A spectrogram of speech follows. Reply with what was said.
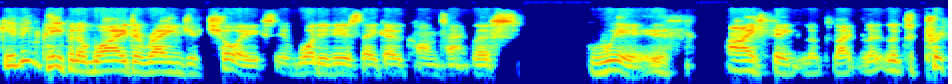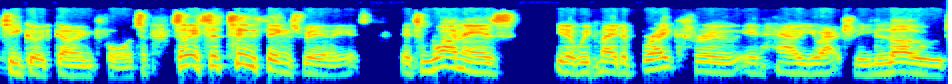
giving people a wider range of choice in what it is they go contactless with, I think looks like looks pretty good going forward. So, so it's the two things really. It's it's one is you know we've made a breakthrough in how you actually load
